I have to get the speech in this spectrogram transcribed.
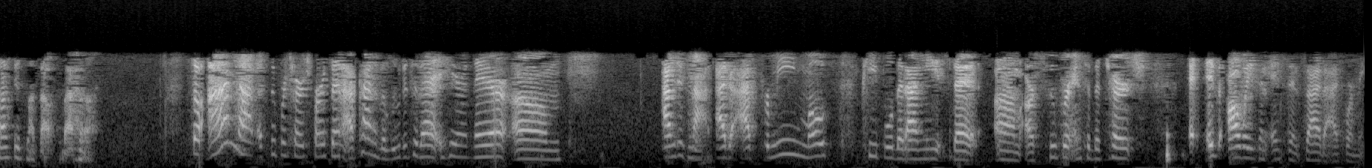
that's just my thoughts about her. So I'm not a super church person. I've kind of alluded to that here and there. Um, I'm just not. I, I for me, most people that I meet that um are super into the church, it's always an instant side eye for me,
